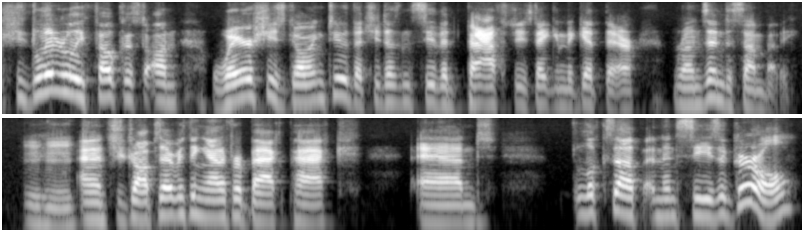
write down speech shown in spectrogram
she's literally focused on where she's going to that she doesn't see the path she's taking to get there. Runs into somebody, mm-hmm. and she drops everything out of her backpack and looks up and then sees a girl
